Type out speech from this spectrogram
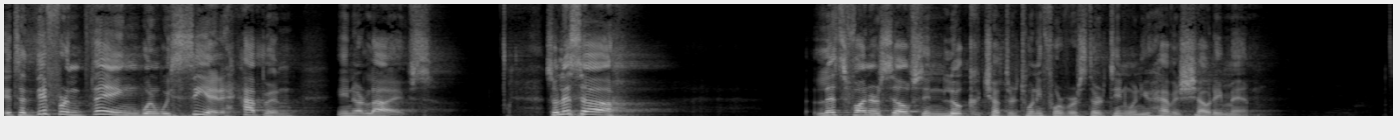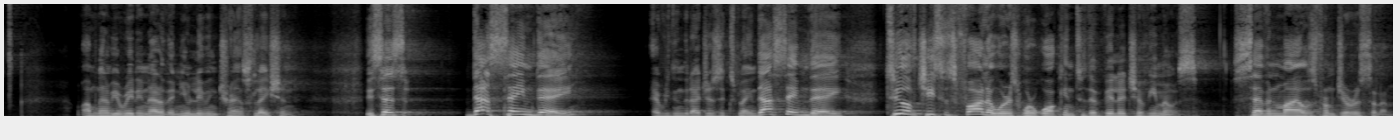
it's a different thing when we see it happen in our lives. So let's uh let's find ourselves in Luke chapter 24 verse 13 when you have it shout amen. I'm going to be reading out of the New Living Translation. It says, That same day, everything that I just explained, that same day, two of Jesus' followers were walking to the village of Emmaus, seven miles from Jerusalem.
